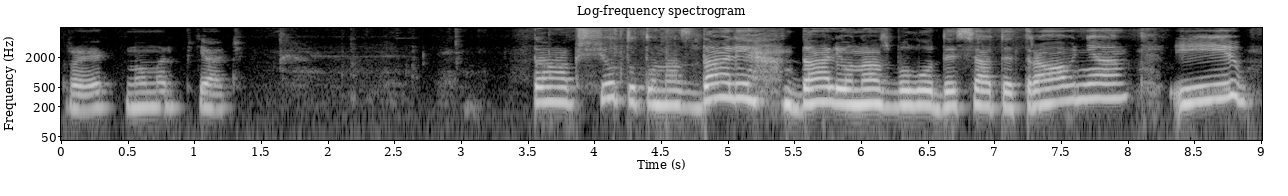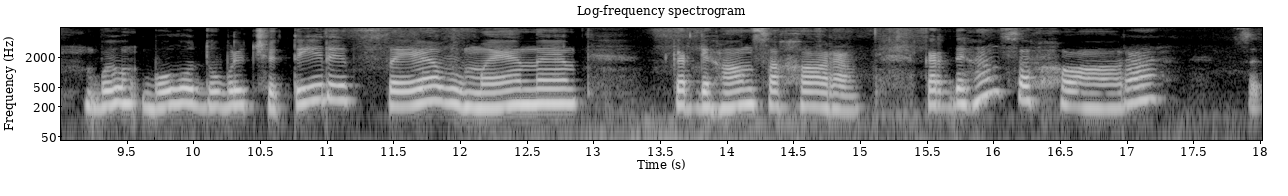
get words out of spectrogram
проєкт номер 5. Так, що тут у нас далі? Далі у нас було 10 травня і було дубль 4. Це в мене кардиган Сахара. Кардиган Сахара це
